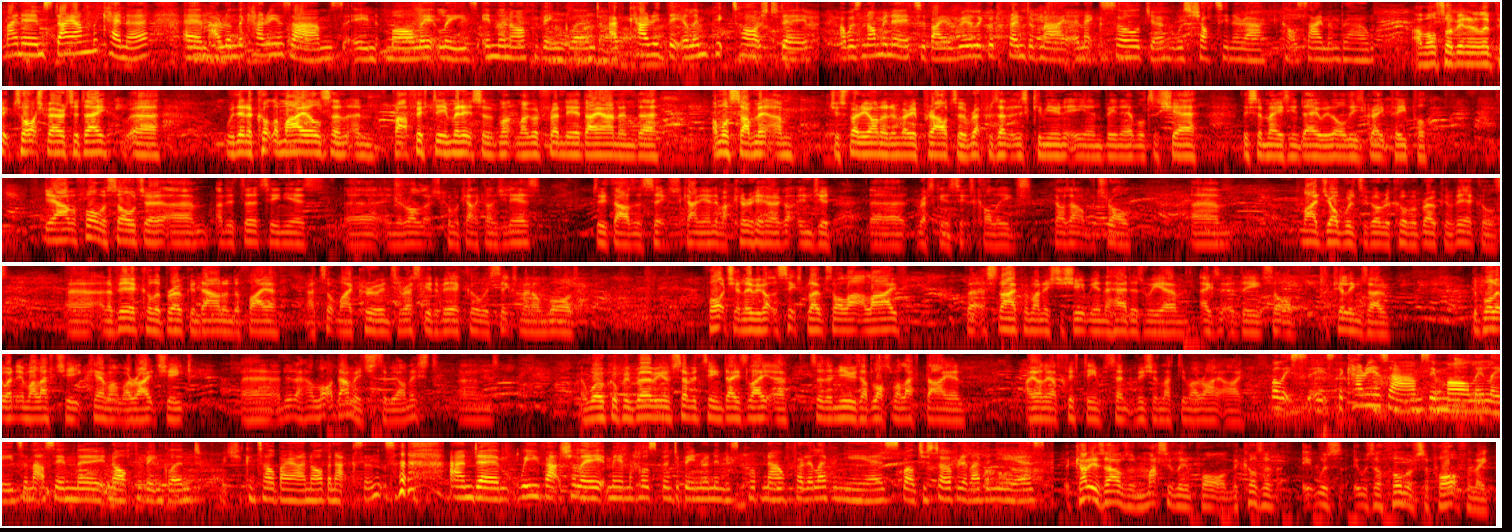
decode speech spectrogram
My name's Diane McKenna. Um, I run the Carriers Arms in Morley, Leeds, in the north of England. I've carried the Olympic torch today. I was nominated by a really good friend of mine, an ex soldier who was shot in Iraq called Simon Brown. I've also been an Olympic torchbearer today. Uh, within a couple of miles and, and, about 15 minutes of my, my good friend here, Diane, and uh, I must admit I'm just very honoured and very proud to have represented this community and been able to share this amazing day with all these great people. Yeah, I'm a former soldier. Um, I did 13 years uh, in the Royal Electrical Mechanical Engineers. 2006, kind of end of my career. I got injured uh, rescuing six colleagues. I was out on patrol. Um, my job was to go recover broken vehicles. Uh, and a vehicle had broken down under fire. I took my crew in to rescue the vehicle with six men on board. Fortunately, we got the six blokes all out alive, but a sniper managed to shoot me in the head as we um, exited the sort of killing zone. The bullet went in my left cheek, came out my right cheek, uh, and did a lot of damage, to be honest. And I woke up in Birmingham 17 days later to the news I'd lost my left eye and I only have 15% vision left in my right eye. Well, it's it's the Carriers Arms in Morley, Leeds, and that's in the north of England, which you can tell by our northern accents. and um, we've actually, me and my husband have been running this pub now for 11 years, well, just over 11 years. The Carriers Arms was massively important because of it was it was a hub of support for me.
